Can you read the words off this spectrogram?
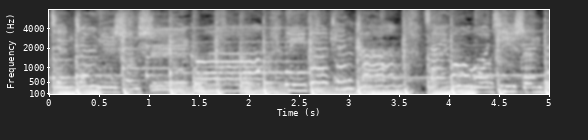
见证余生时光。你的天堂，在我我栖身的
